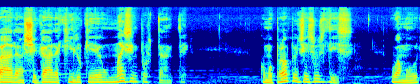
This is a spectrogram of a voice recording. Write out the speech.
para chegar àquilo que é o mais importante. Como o próprio Jesus disse, o amor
